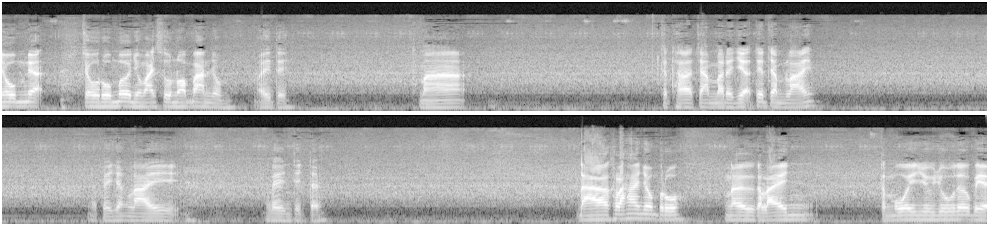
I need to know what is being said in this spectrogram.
ញោមអ្នកចូលរួមមើលញោមអាចសួរនាំបានញោមអីទេអាមាគិតថាចាំរយៈទៀតចាំឡាយដល់ពេលយ៉ាងឡាយលេងតិចទៅដើរខ្លះហើយញោមព្រោះនៅកន្លែងតែមួយយូរយូរទៅវា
